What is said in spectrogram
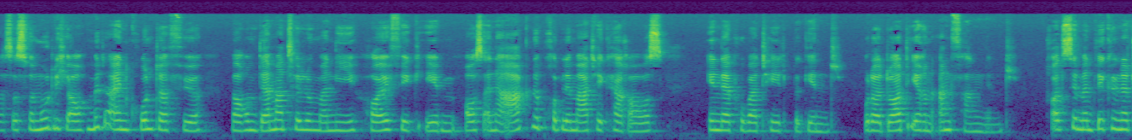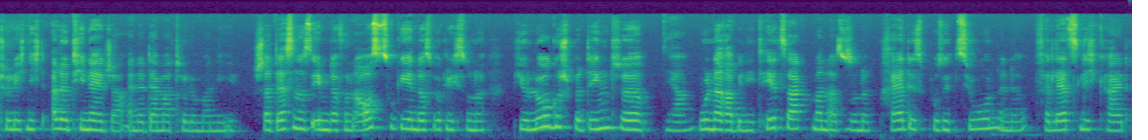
Das ist vermutlich auch mit ein Grund dafür, warum Dermatillomanie häufig eben aus einer Akne-Problematik heraus in der Pubertät beginnt oder dort ihren Anfang nimmt. Trotzdem entwickeln natürlich nicht alle Teenager eine Dermatillomanie. Stattdessen ist eben davon auszugehen, dass wirklich so eine biologisch bedingte ja, Vulnerabilität, sagt man, also so eine Prädisposition, eine Verletzlichkeit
